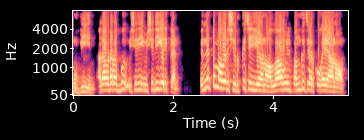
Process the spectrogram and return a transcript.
മുബീൻ. അത് അവിടെ റബ്ബ് വിശദീ വിശദീകരിക്കാൻ. എന്നിട്ടും അവർ ഷിർക്ക് ചെയ്യുകയാണോ? അള്ളാഹുവിൽ പങ്കു ചേർക്കുകയാണോ?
